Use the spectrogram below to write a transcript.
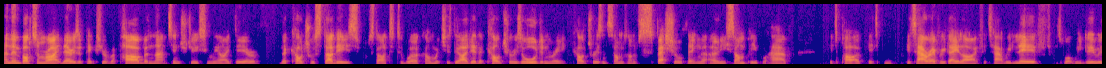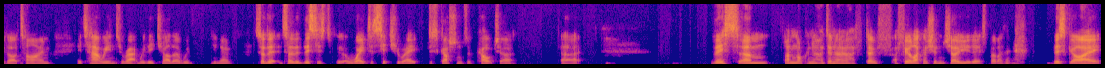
And then bottom right, there is a picture of a pub and that's introducing the idea of that cultural studies started to work on, which is the idea that culture is ordinary. Culture isn't some kind of special thing that only some people have. It's part of it's it's our everyday life. It's how we live. It's what we do with our time. It's how we interact with each other. With you know, so that so that this is a way to situate discussions of culture. Uh, this um, I'm not gonna. I don't know. I don't. I feel like I shouldn't show you this, but I think this guy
